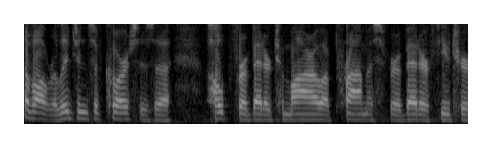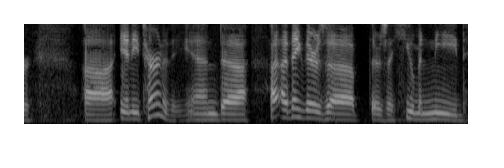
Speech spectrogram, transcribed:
of all religions, of course. Is a hope for a better tomorrow, a promise for a better future uh, in eternity. And uh, I, I think there's a there's a human need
